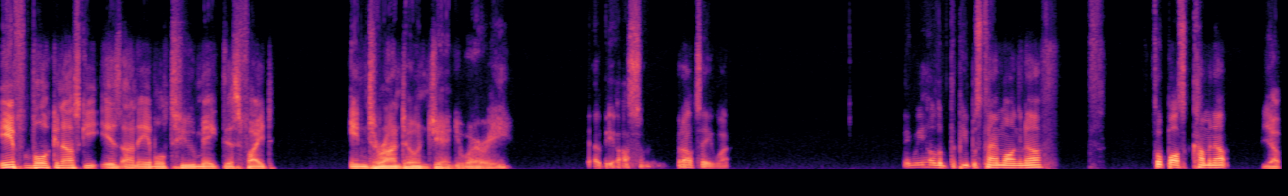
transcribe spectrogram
if Volkanovski is unable to make this fight in Toronto in January. That'd be awesome. But I'll tell you what. I think we held up the people's time long enough. Football's coming up. Yep.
